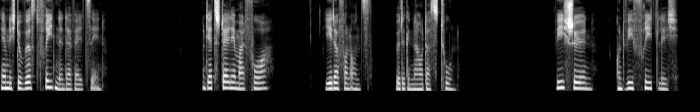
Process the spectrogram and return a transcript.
nämlich du wirst Frieden in der Welt sehen. Und jetzt stell dir mal vor, jeder von uns würde genau das tun. Wie schön und wie friedlich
